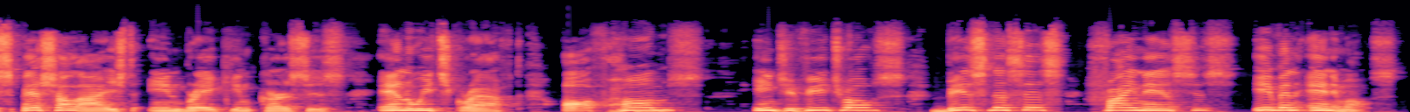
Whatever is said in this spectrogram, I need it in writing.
specialized in breaking curses and witchcraft of homes, individuals, businesses, finances, even animals.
